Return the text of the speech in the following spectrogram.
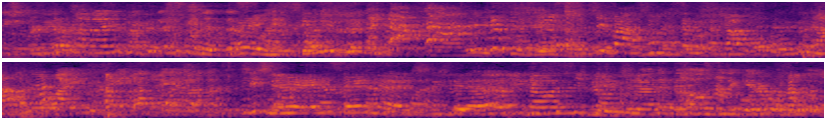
don't know. I'm not gonna pull the diaper out. I got diapers. I got washcloths. I was gonna get her one of those.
